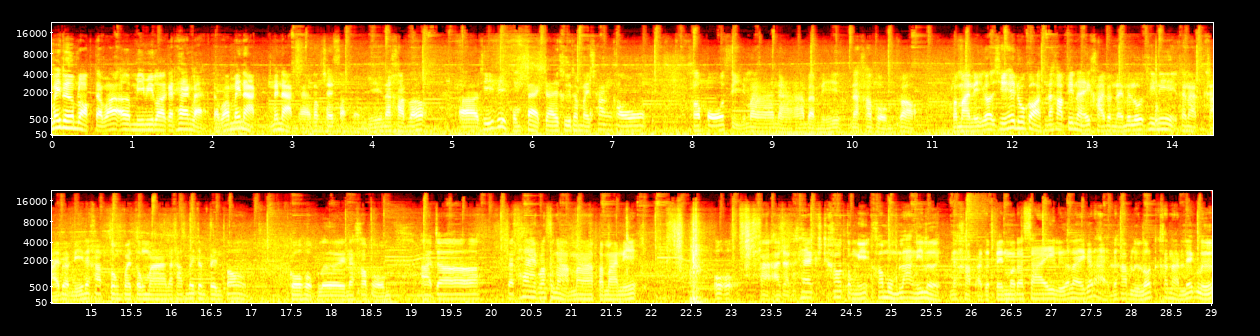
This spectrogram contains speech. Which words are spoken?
ไม่เดิมหรอกแต่ว่าเออมีมีรอยกระแทกแหละ แต่ว่าไม่หนักไม่หนักนะต้องใช้สับแบบนี้นะครับ แล้วที่ที่ผมแปลกใจคือทำไมช่างเขาเขาโป๊สีมาหนาแบบนี้นะครับ ผมก็ประมาณนี้ก็ชี้ให้ดูก่อนนะครับ ที่ไหนขายแบบไหนไม่รู้ที่นี่ถนัดขายแบบนี้นะครับ ตรงไปตรงมานะครับ ไม่จำเป็นต้องโกหกเลยนะครับ ผมอาจจะกระแทกลักษณะมาประมาณนี้โอ้โอ้อ่าอาจจะกระแทกเข้าตรงนี้เข้ามุมล่างนี้เลยนะครับ อาจจะเป็นมอเตอร์ไซค์หรืออะไรก็ได้นะครับ หรือรถขนาดเล็กหรือ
